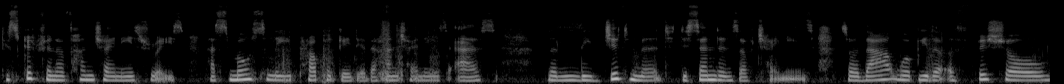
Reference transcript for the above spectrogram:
description of Han Chinese race has mostly propagated the Han Chinese as the legitimate descendants of Chinese. So that will be the official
